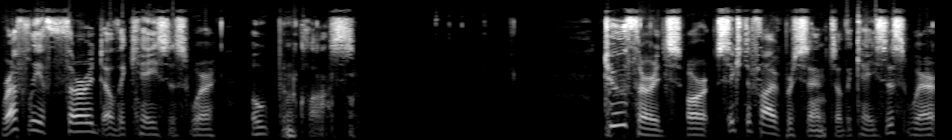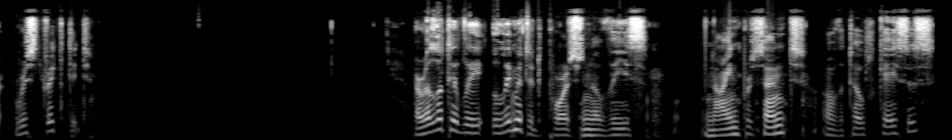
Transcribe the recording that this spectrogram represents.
roughly a third of the cases were open class. Two-thirds or 65% of the cases were restricted. A relatively limited portion of these 9% of the total cases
